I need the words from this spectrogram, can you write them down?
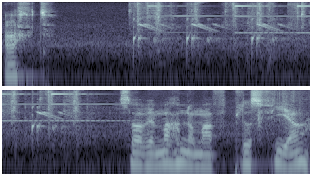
Acht. So, wir machen nochmal plus 4.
